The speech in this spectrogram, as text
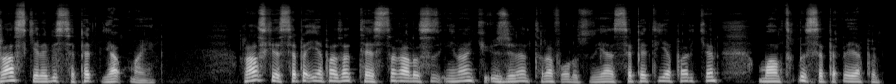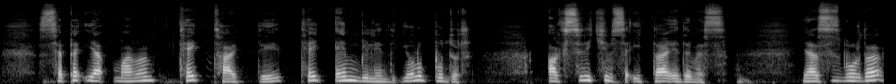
rastgele bir sepet yapmayın. Rastgele sepet yaparsan teste kalırsınız. İnan ki üzerinden taraf olursunuz. Yani sepeti yaparken mantıklı sepetle yapın. Sepet yapmanın tek taktiği, tek en bilindik yolu budur. Aksini kimse iddia edemez. Yani siz burada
